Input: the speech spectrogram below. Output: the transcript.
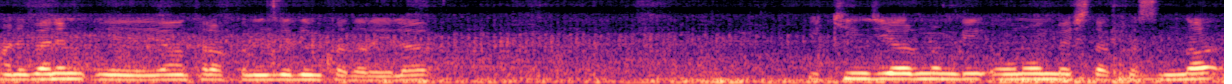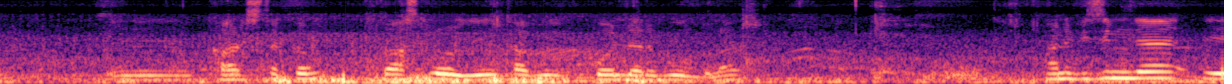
hani benim e, yan taraftan izlediğim kadarıyla ikinci yarının bir 10-15 dakikasında e, karşı takım baskılı oynuyor. Tabii golleri buldular. Hani bizim de e,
